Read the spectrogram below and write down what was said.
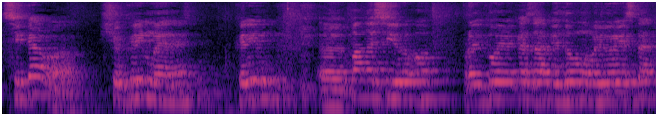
Цікаво, що крім мене, крім е, пана Сірого, про якого я казав відомого юриста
